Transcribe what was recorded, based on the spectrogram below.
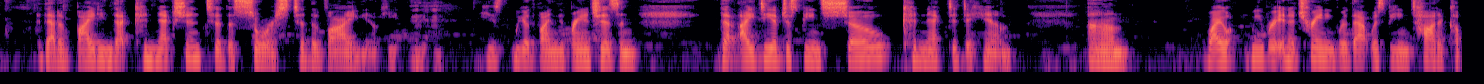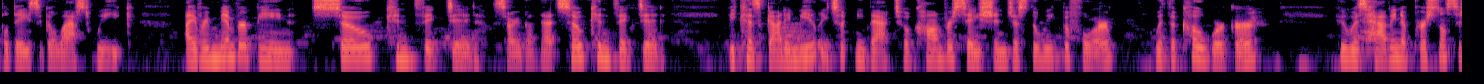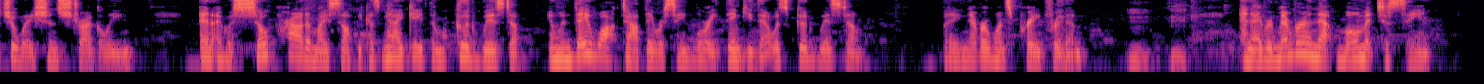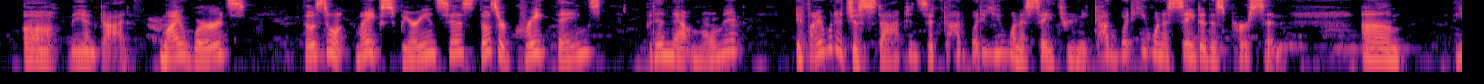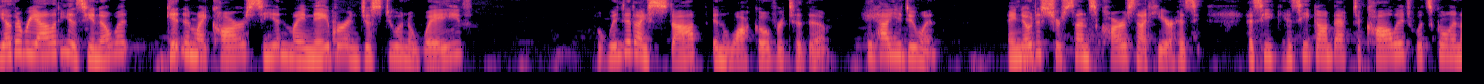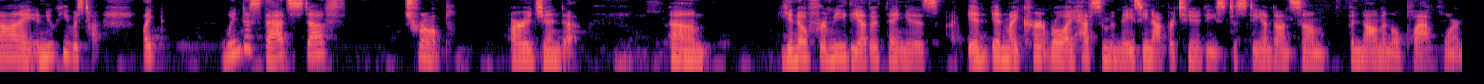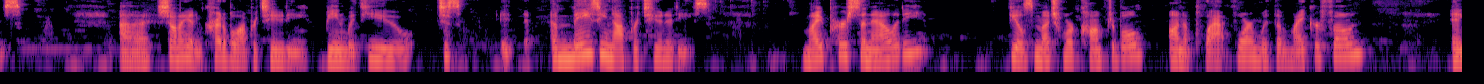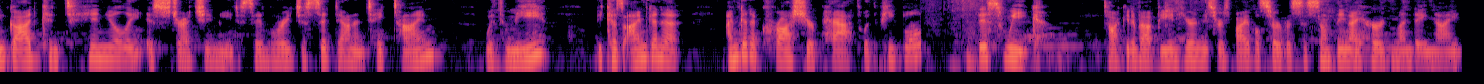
that abiding, that connection to the source, to the vine. You know, he, mm-hmm. he's we are the vine, the branches, and that idea of just being so connected to Him. Um, while we were in a training where that was being taught a couple days ago last week, I remember being so convicted. Sorry about that. So convicted because God immediately took me back to a conversation just the week before with a coworker who was having a personal situation, struggling. And I was so proud of myself because, man, I gave them good wisdom. And when they walked out, they were saying, Lori, thank you. That was good wisdom. But I never once prayed for them. Mm-hmm. And I remember in that moment just saying, oh, man, God, my words, those don't, my experiences, those are great things. But in that moment, if I would have just stopped and said, God, what do you want to say through me? God, what do you want to say to this person? Um, the other reality is, you know what? Getting in my car, seeing my neighbor, and just doing a wave. But when did I stop and walk over to them? Hey, how you doing? I noticed your son's car's not here. Has has he has he gone back to college? What's going on? I knew he was ta- like. When does that stuff trump our agenda? Um, you know, for me, the other thing is in, in my current role, I have some amazing opportunities to stand on some phenomenal platforms. Uh, Sean, I had an incredible opportunity being with you, just it, amazing opportunities. My personality feels much more comfortable on a platform with a microphone. And God continually is stretching me to say, Lori, just sit down and take time with me because I'm going to I'm going to cross your path with people this week. Talking about being here in these revival services, something I heard Monday night.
